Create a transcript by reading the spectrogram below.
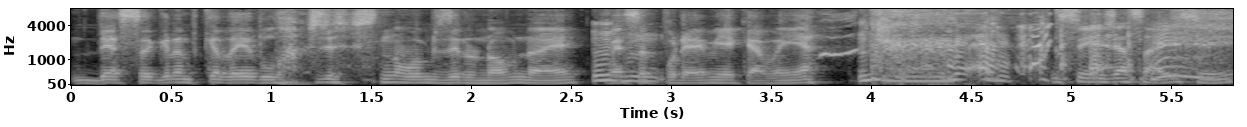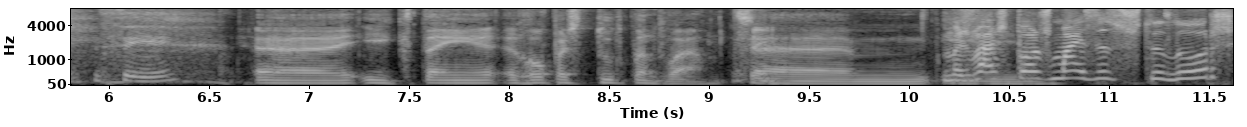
dessa grande cadeia de lojas, não vamos dizer o nome, não é? Começa por M e acaba em A. Sim, já sei, sim. Sim. Eh, e que tem roupas de tudo quanto há. Eh, Mas e- vais para os mais assustadores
